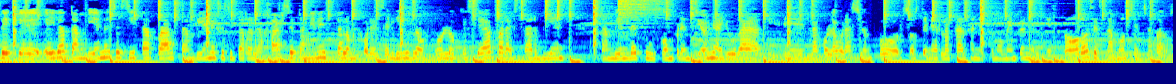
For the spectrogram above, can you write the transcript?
de que ella también necesita paz, también necesita relajarse, también necesita a lo mejor ese libro o lo que sea para estar bien, también de tu comprensión y ayuda en la colaboración por sostener la casa en este momento en el que todos estamos encerrados.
